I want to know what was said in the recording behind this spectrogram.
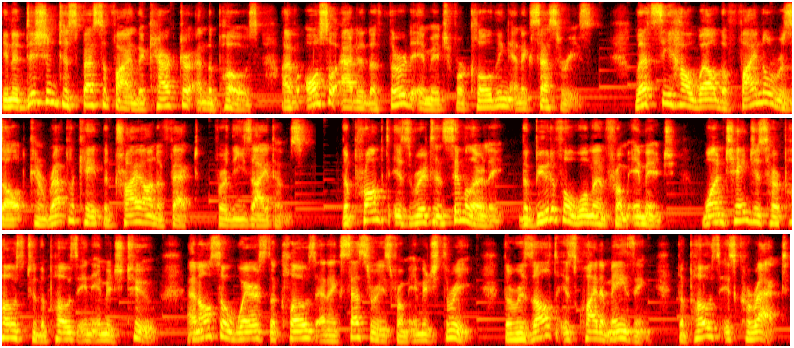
In addition to specifying the character and the pose, I've also added a third image for clothing and accessories. Let's see how well the final result can replicate the try-on effect for these items. The prompt is written similarly, the beautiful woman from image, One changes her pose to the pose in image 2, and also wears the clothes and accessories from image 3. The result is quite amazing. The pose is correct,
